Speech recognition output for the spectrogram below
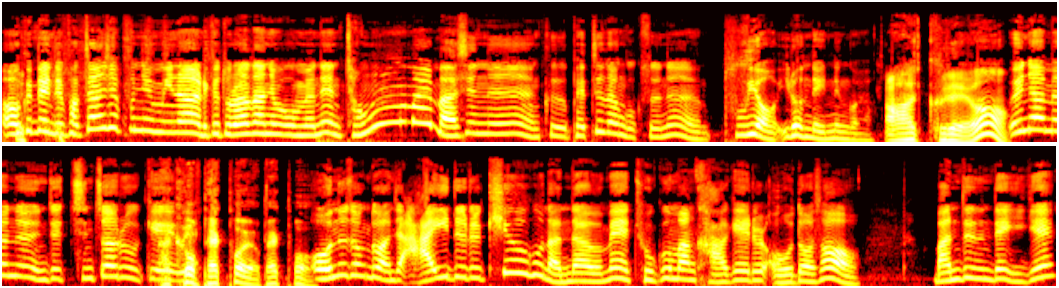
어, 근데 이제 박찬 셰프님이나 이렇게 돌아다녀 보면은 정말 맛있는 그 베트남 국수는 부여 이런 데 있는 거예요. 아 그래요? 왜냐면은 이제 진짜로 이렇게 아, 그건 100%예요, 100%. 어느 정도 이제 아이들을 키우고 난 다음에 조그만 가게를 얻어서 만드는데 이게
